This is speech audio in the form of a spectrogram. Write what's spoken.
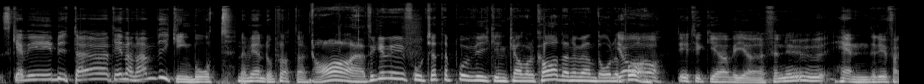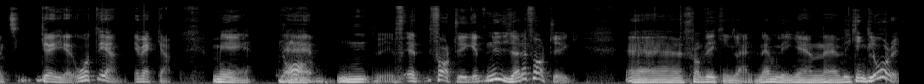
ska vi byta till en annan vikingbåt när vi ändå pratar? Ja, jag tycker vi fortsätter på vikingkavalkaden när vi ändå håller på. Ja, det tycker jag vi gör. För nu händer det ju faktiskt grejer återigen i veckan med Ja. eh, ett fartyg, ett nyare fartyg eh, från Viking Line, nämligen eh, Viking Glory.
